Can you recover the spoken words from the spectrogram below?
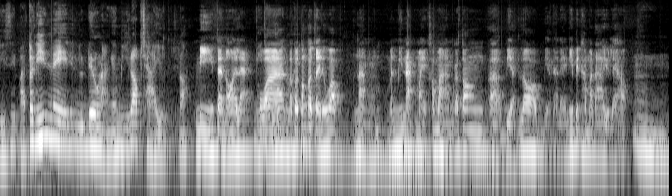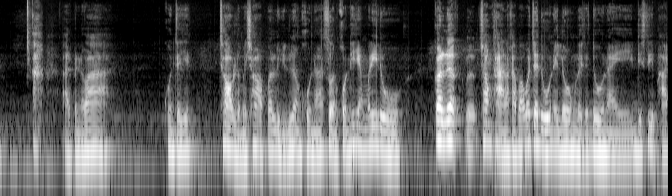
ดิสนีย์พัทตอนนี้ในโรงหนังยังมีรอบฉายอยู่เนาะ มีแต่น้อยแล้วมีเพราะว่าแต่เรื่องน้อยเราก็ต้องเข้าใจด้วยว่าหนังมันมีหนังใหม่เข้ามา มันก็ต้องเอ่อเบียดรอบเบียดอะไรนี่เป็นธรรมดาอยู่แล้ว อืม อะอาจเป็นว่าคุณจะชอบหรือไม่ชอบก็อยู่ที่เรื่องคุณนะ ส่วนคนที่ยังไม่ได้ดู ก็เลือกช่องทางแล้วครับว่าจะดูในโรงหรือจะดูในดิสนีย์พัท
